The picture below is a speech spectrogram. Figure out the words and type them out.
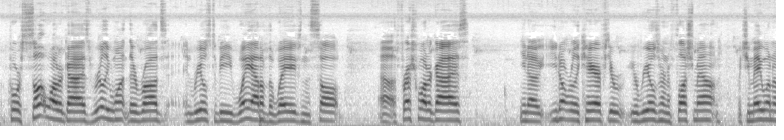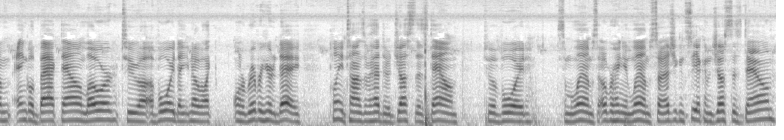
of course, saltwater guys really want their rods and reels to be way out of the waves and the salt. Uh, freshwater guys, you know, you don't really care if your, your reels are in a flush mount, but you may want them angled back down lower to uh, avoid, that, you know, like on a river here today, plenty of times I've had to adjust this down to avoid some limbs, overhanging limbs. So as you can see, I can adjust this down.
